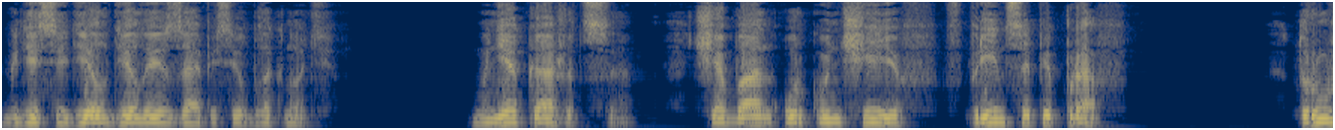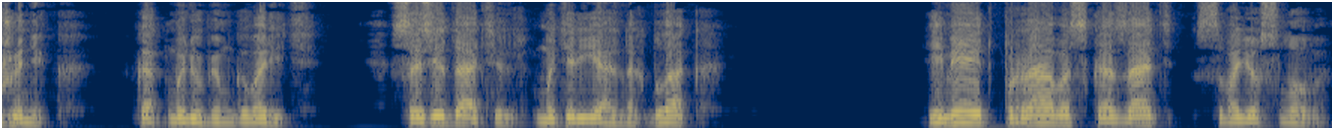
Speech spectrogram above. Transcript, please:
где сидел, делая записи в блокноте. — Мне кажется, Чабан Уркунчиев в принципе прав. Труженик, как мы любим говорить, созидатель материальных благ, имеет право сказать свое слово.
